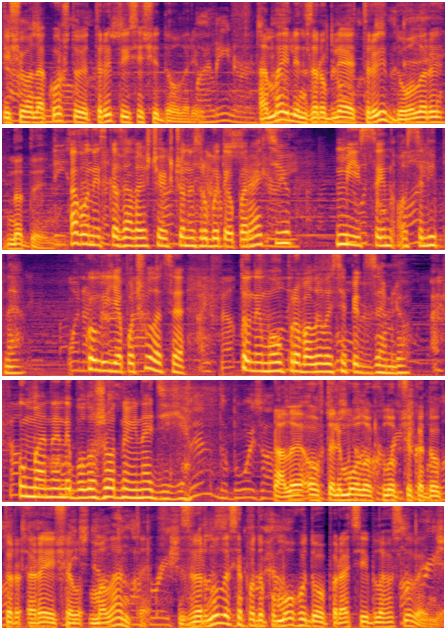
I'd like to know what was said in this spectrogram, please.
і що вона коштує 3 тисячі доларів. А Мейлін заробляє 3 долари на день. А вони сказали, що якщо не зробити операцію, мій син осліпне. Коли я почула це, то немов провалилася під землю. У мене не було жодної надії. Але офтальмолог хлопчика доктор Рейчел Маланте звернулася по допомогу до операції благословення.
